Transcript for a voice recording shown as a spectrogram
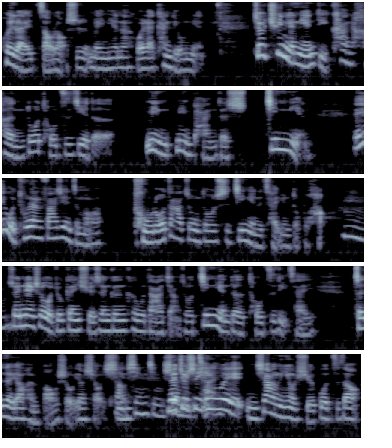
会来找老师，每年呢回来看流年。就去年年底看很多投资界的命命盘的今年，哎，我突然发现怎么普罗大众都是今年的财运都不好，嗯，所以那时候我就跟学生跟客户大家讲说，今年的投资理财真的要很保守，要小心，小心谨慎。那就是因为你像你有学过，知道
